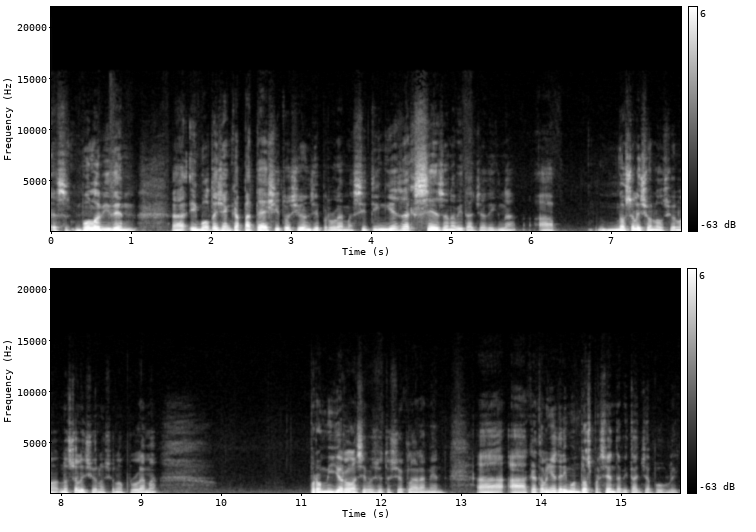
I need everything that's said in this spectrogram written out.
És molt evident. Uh, I molta gent que pateix situacions i problemes, si tingués accés a un habitatge digne, uh, no soluciona, no soluciona el problema, però millora la seva situació clarament. Uh, a Catalunya tenim un 2% d'habitatge públic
